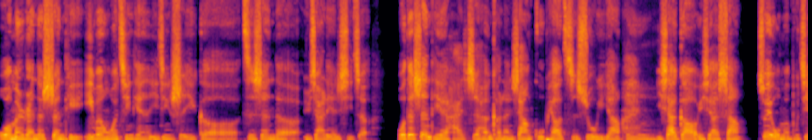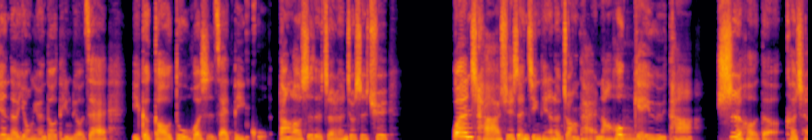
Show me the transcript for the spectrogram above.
我们人的身体，even 我今天已经是一个资深的瑜伽练习者，我的身体还是很可能像股票指数一样，嗯，一下高一下上，所以我们不见得永远都停留在一个高度或是在低谷。当老师的责任就是去观察学生今天的状态，然后给予他适合的课程。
